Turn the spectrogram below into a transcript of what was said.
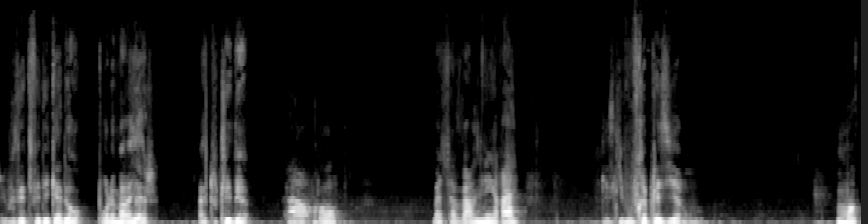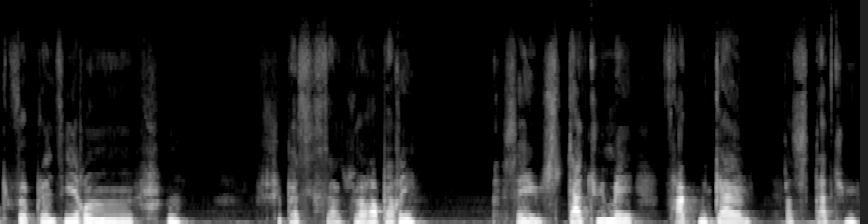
Et vous êtes fait des cadeaux pour le mariage? À toutes les deux? Pas encore. Mais ça va venir, hein. Qu'est-ce qui vous ferait plaisir vous? Moi qui fais plaisir, euh, hmm, je sais pas si ça se verra à Paris. C'est une statue, mais Franck Michael, la statue.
